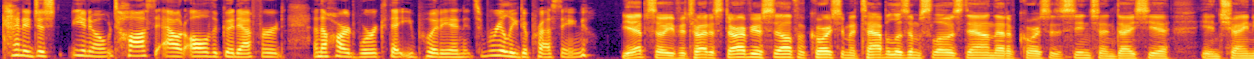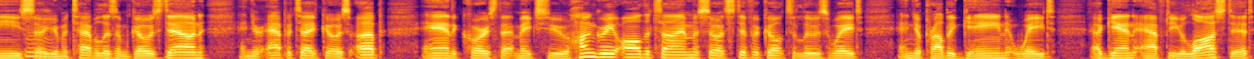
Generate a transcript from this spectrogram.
kind of just, you know, toss out all the good effort and the hard work that you put in. It's really depressing. Yep, so if you try to starve yourself, of course, your metabolism slows down. That, of course, is 新陈代谢 in Chinese. So mm. your metabolism goes down and your appetite goes up. And, of course, that makes you hungry all the time. So it's difficult to lose weight. And you'll probably gain weight again after you lost it.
